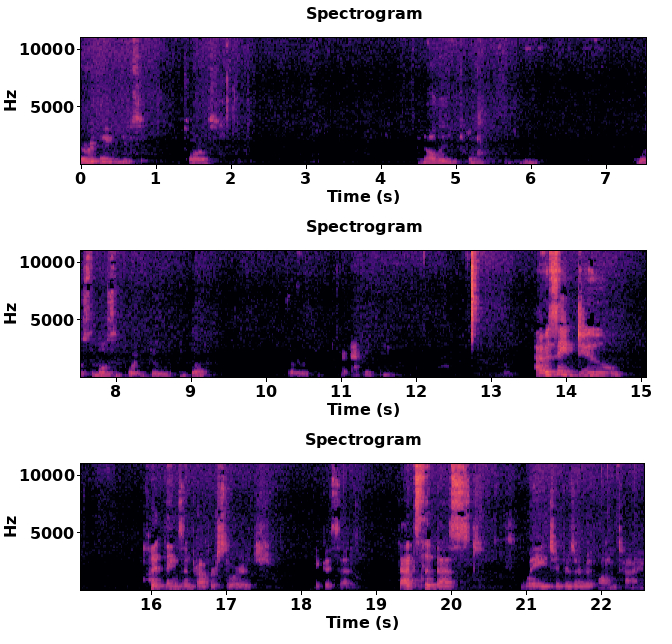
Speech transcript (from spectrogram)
everything you taught us, and all the in between, what's the most important do and don't for everything? for everything. I would say do put things in proper storage, like I said. That's the best way to preserve it long time,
